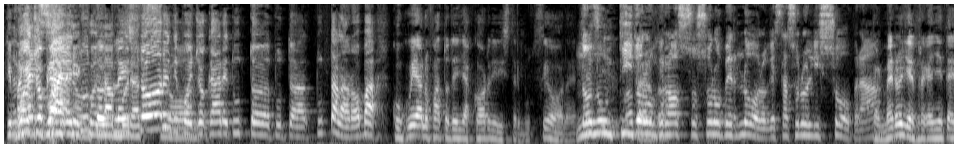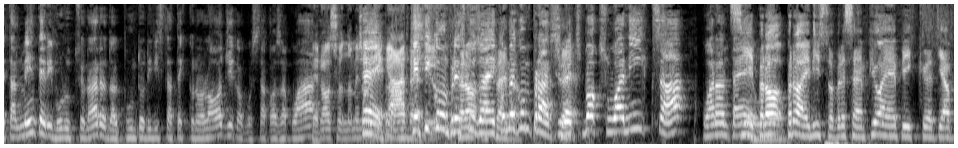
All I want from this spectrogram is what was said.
ti puoi giocare tutto il Play Store, ti puoi giocare tutto, tutta, tutta, la roba con cui hanno fatto degli accordi di distribuzione. Non sì, un sì, titolo vabbè, grosso solo per loro, che sta solo lì sopra. Per me non gli frega niente, è talmente rivoluzionario dal punto di vista tecnologico questa cosa qua. Però secondo me cioè, non Che ti compri, però, scusa, aspetta, è come comprarsi cioè, un Xbox One X a 40 sì, euro. Però, però hai visto, per esempio, Epic, ti ha,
